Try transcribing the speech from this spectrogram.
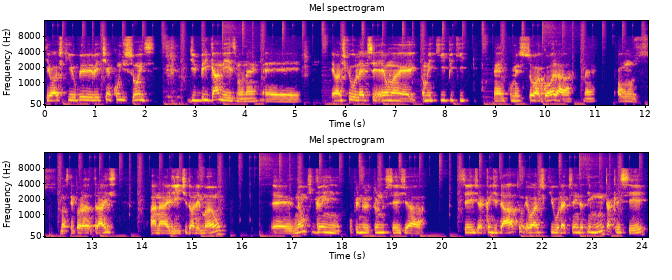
Que eu acho que o BVB tinha condições de brigar mesmo, né? É, eu acho que o Leipzig é uma, é uma equipe que né, começou agora, né, alguns umas temporadas atrás na elite do alemão. É, não que ganhe o primeiro turno seja seja candidato, eu acho que o Leipzig ainda tem muito a crescer.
